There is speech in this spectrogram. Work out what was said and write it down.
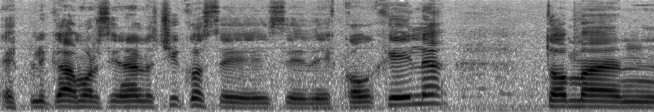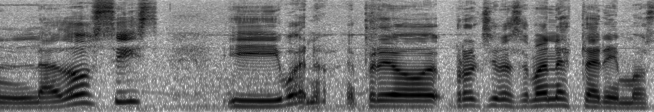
explicamos recién a los chicos, se, descongela, toman la dosis y bueno, pero próxima semana estaremos.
